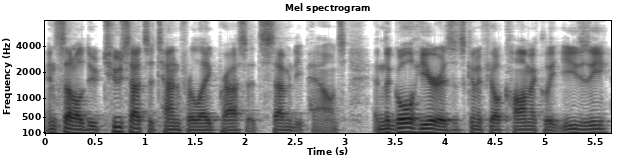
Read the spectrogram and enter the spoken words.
Instead, I'll do two sets of 10 for leg press at 70 pounds. And the goal here is it's going to feel comically easy.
